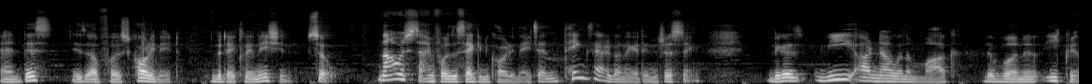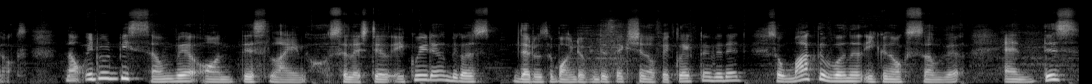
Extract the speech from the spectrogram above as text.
And this is our first coordinate the declination. So now it's time for the second coordinate and things are gonna get interesting because we are now gonna mark the vernal equinox. Now it would be somewhere on this line of celestial equator because that was the point of intersection of ecliptic with it. So mark the vernal equinox somewhere and this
